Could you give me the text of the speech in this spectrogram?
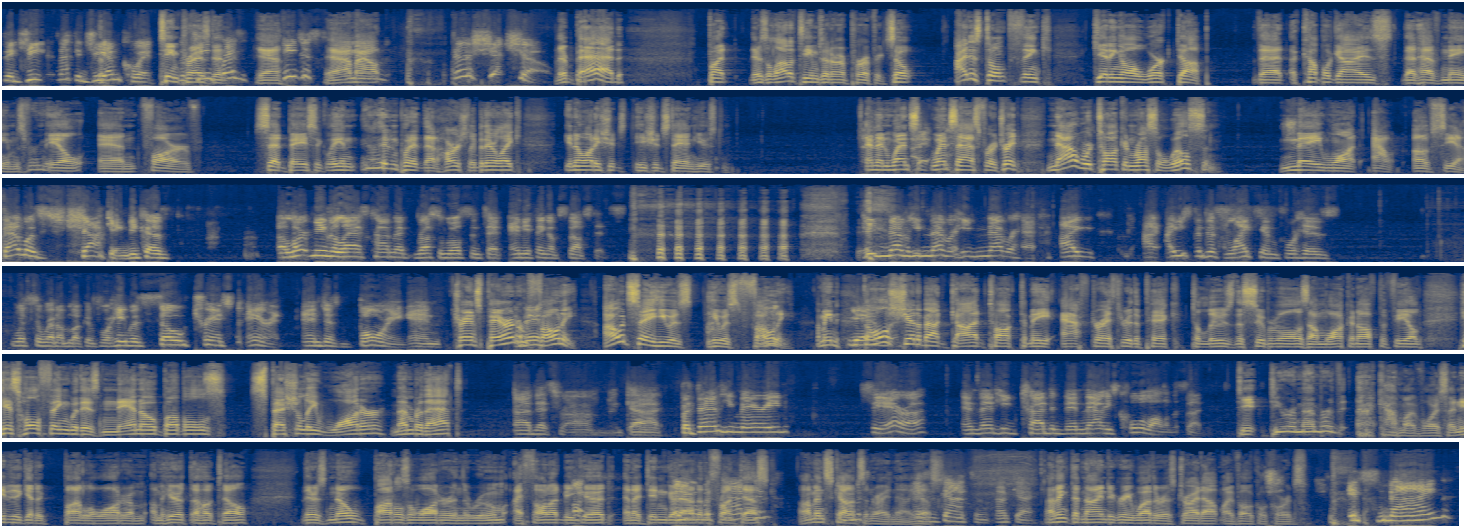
the G not the GM quit team the president. pres- Yeah. he just Yeah, I'm I out. They're a shit show. They're bad, but there's a lot of teams that aren't perfect. So I just don't think getting all worked up that a couple guys that have names, Vermeil and Favre, said basically, and you know they didn't put it that harshly, but they were like, you know what, he should he should stay in Houston. And then Wentz, I- Wentz asked for a trade. Now we're talking Russell Wilson may want out of Seattle. That was shocking because alert me the last time that Russell Wilson said anything of substance. he never, he never, he never had. I, I, I used to dislike him for his. What's the word I'm looking for? He was so transparent and just boring and Transparent or Then- phony? I would say he was he was phony. I mean, Yeah, the whole but- shit about God talked to me after I threw the pick to lose the Super Bowl as I'm walking off the field. His whole thing with his nano bubbles, specially water. Remember that? uh, that's oh my god. But then he married Ciara, and then he tried to. And now he's cool all of a sudden. Do you, do you remember? The, God, my voice. I needed to get a bottle of water. I'm, I'm here at the hotel. There's no bottles of water in the room. I thought I'd be Oh. good, and I didn't go down to the front desk. I'm in Wisconsin right now. In Yes, Wisconsin. Okay. I think the nine degree weather has dried out my vocal cords. It's nine.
